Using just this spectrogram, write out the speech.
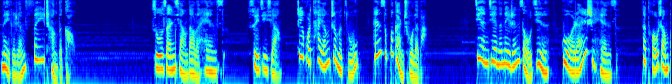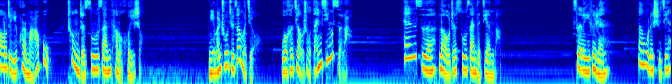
那个人非常的高。苏三想到了 Hans，随即想：这会儿太阳这么足，Hans 不敢出来吧？渐渐的，那人走近，果然是 Hans。他头上包着一块麻布，冲着苏三他们挥手：“你们出去这么久，我和教授担心死了。”Hans 搂着苏三的肩膀：“死了一个人，耽误了时间。”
